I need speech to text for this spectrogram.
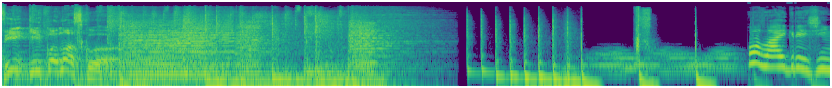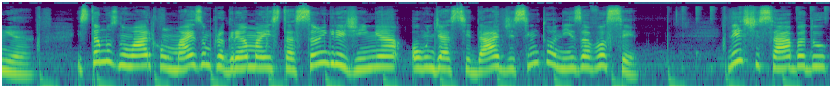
Fique conosco. Olá, igrejinha! Estamos no ar com mais um programa Estação Igrejinha, onde a cidade sintoniza você. Neste sábado,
